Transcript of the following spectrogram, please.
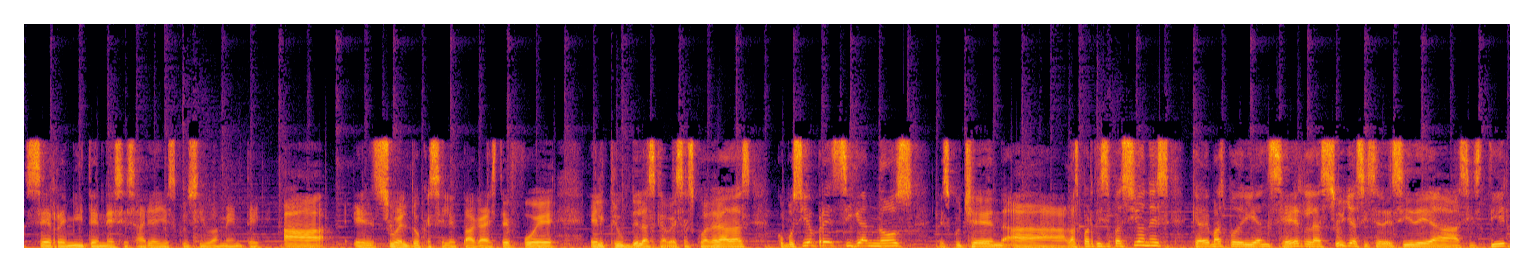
se remite necesaria y exclusivamente a el sueldo que se le paga. Este fue el Club de las Cabezas Cuadradas. Como siempre, síganos, escuchen a las participaciones que además podrían ser las suyas si se decide a asistir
